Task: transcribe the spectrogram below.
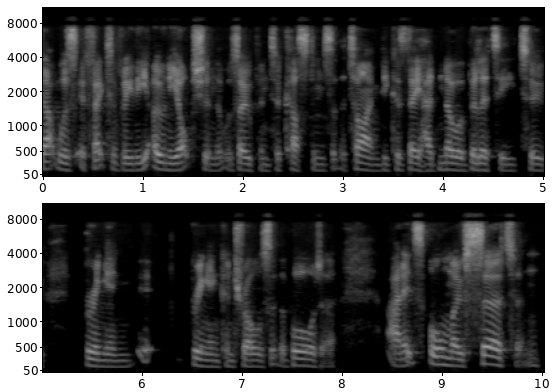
that was effectively the only option that was open to customs at the time because they had no ability to bring in bring in controls at the border. And it's almost certain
